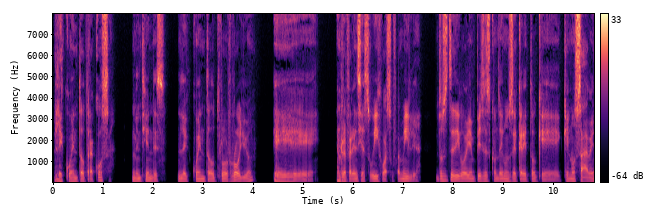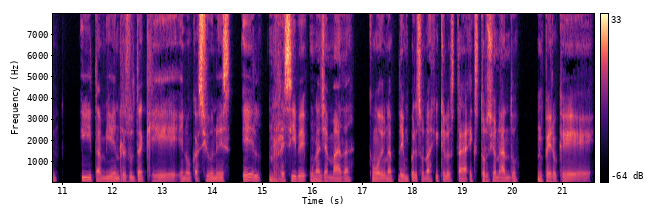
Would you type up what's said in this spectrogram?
le cuenta otra cosa, ¿me entiendes? Le cuenta otro rollo eh, en referencia a su hijo, a su familia. Entonces te digo, ella empieza a esconder un secreto que, que no saben y también resulta que en ocasiones él recibe una llamada como de, una, de un personaje que lo está extorsionando, pero que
